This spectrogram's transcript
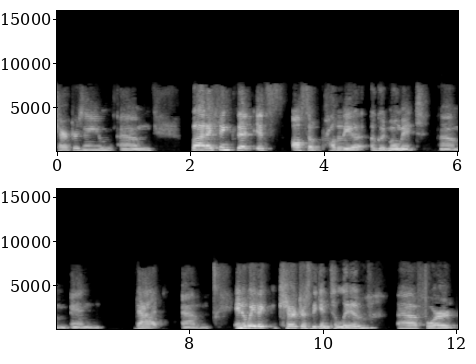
character's name. Um, but I think that it's also probably a, a good moment um, and that um, in a way that characters begin to live uh, for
